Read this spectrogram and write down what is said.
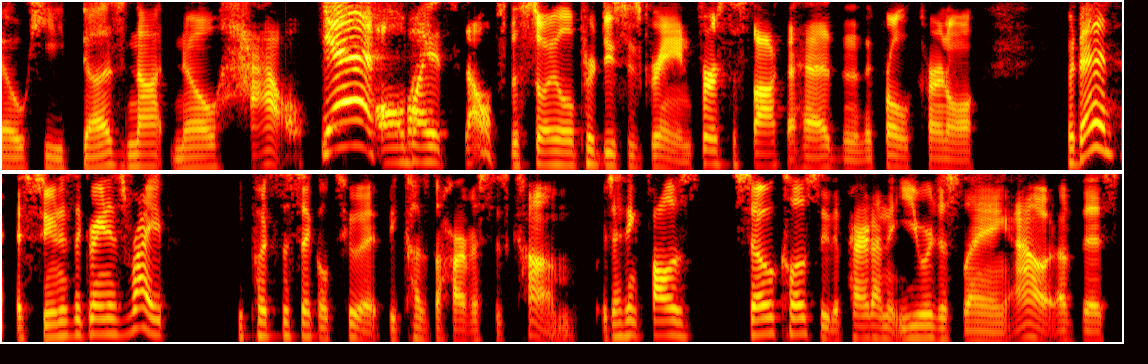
though he does not know how. Yes. All by itself, the soil produces grain. First the stalk, the head, then the full kernel. But then, as soon as the grain is ripe, he puts the sickle to it because the harvest has come, which I think follows so closely the paradigm that you were just laying out of this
